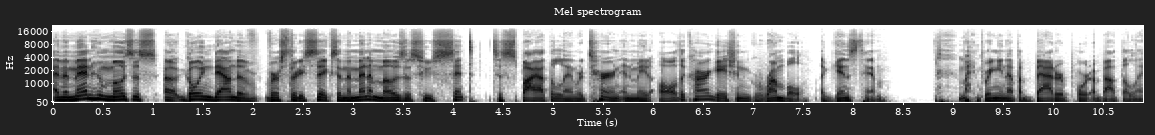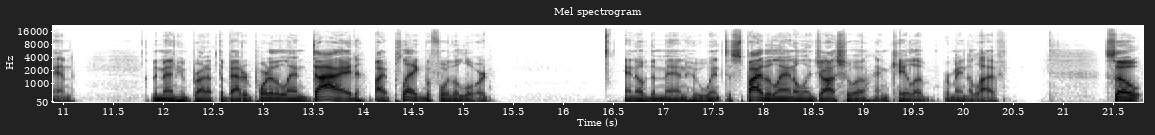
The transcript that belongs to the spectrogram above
And the men whom Moses, uh, going down to verse 36, and the men of Moses who sent to spy out the land return and made all the congregation grumble against him by bringing up a bad report about the land. The men who brought up the bad report of the land died by plague before the Lord. And of the men who went to spy the land, only Joshua and Caleb remained alive. So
